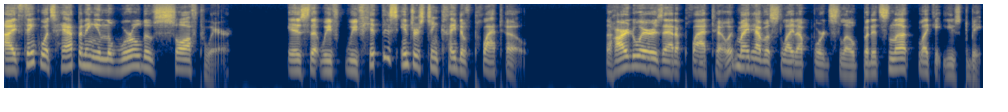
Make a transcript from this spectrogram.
I think what's happening in the world of software is that we've we've hit this interesting kind of plateau. The hardware is at a plateau. It might have a slight upward slope, but it's not like it used to be.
